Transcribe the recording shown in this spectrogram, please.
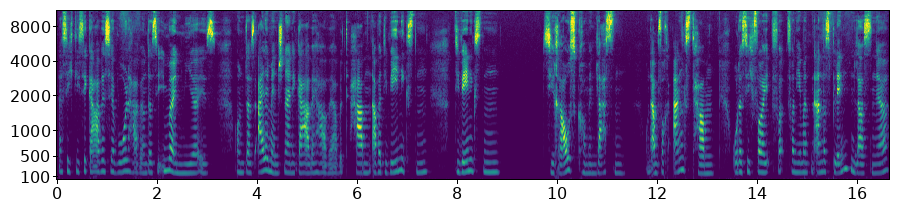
dass ich diese Gabe sehr wohl habe und dass sie immer in mir ist und dass alle Menschen eine Gabe habe, aber, haben, aber die wenigsten, die wenigsten sie rauskommen lassen und einfach Angst haben oder sich vor, vor, von jemandem anders blenden lassen, ja.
